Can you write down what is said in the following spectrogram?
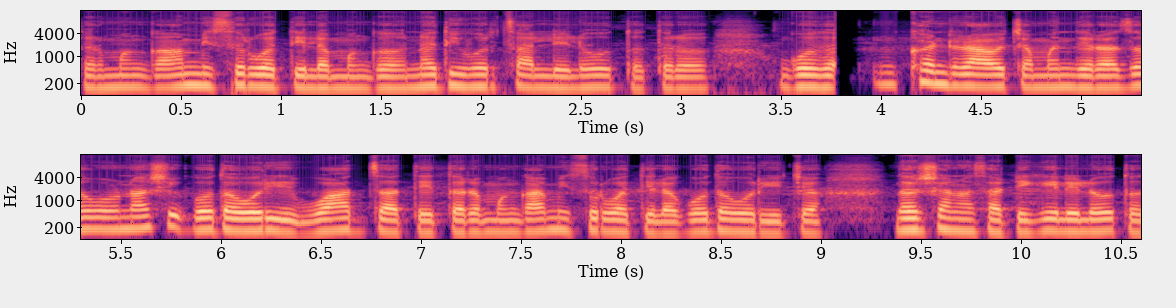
तर मग आम्ही सुरुवातीला मग नदीवर चाललेलो होतो. तर गोदा खंडरावाच्या मंदिराजवळ अशी गोदावरी वाहत जाते. तर मग आम्ही सुरुवातीला गोदावरीच्या दर्शनासाठी गेलेलो होतो.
